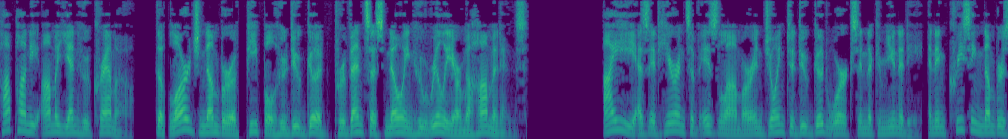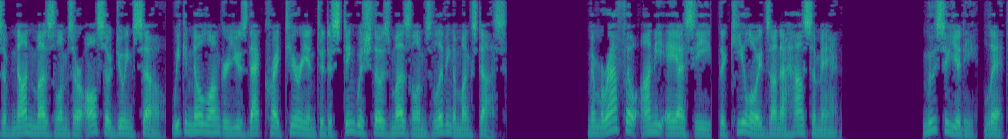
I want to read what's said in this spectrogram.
Papani ama yenhu kramo. The large number of people who do good prevents us knowing who really are Mohammedans i.e. as adherents of Islam are enjoined to do good works in the community, and increasing numbers of non-Muslims are also doing so, we can no longer use that criterion to distinguish those Muslims living amongst us. Mamarafo ani ase, the keloids on a Hausa man. Musuyidi, lit.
